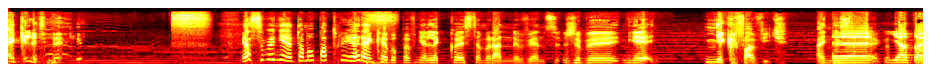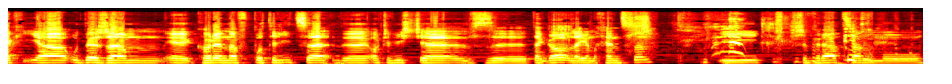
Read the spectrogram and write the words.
like it. Ja sobie nie, tam opatruję rękę, bo pewnie lekko jestem ranny, więc żeby nie, nie krwawić. Ani nic E, takiego. ja tak, ja uderzam e, Korena w potylicę, e, oczywiście z tego, Leon Hansen i przywracam mu...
